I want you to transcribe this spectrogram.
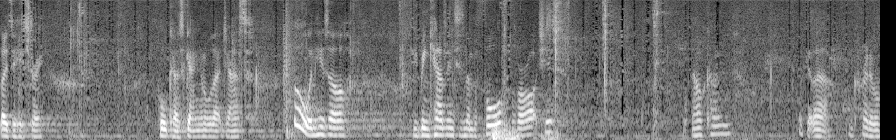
loads of history. Hawkhurst gang and all that jazz. Oh, and here's our, if you've been counting, this is number four of our arches. Alcove. Look at that, incredible.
